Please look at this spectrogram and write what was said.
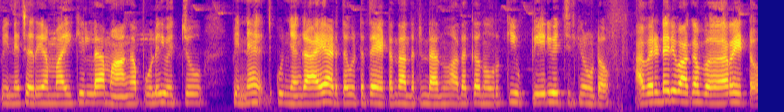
പിന്നെ ചെറിയ അമ്മായിക്കുള്ള മാങ്ങാപ്പുളി വെച്ചു. പിന്നെ കുഞ്ഞങ്കായ അടുത്ത വീട്ടിലത്തെ ഏട്ടൻ തന്നിട്ടുണ്ടായിരുന്നു. അതൊക്കെ നുറുക്കി ഉപ്പേരി വെച്ചിരിക്കണു കേട്ടോ അവരുടെ ഒരു വക വേറെ കേട്ടോ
